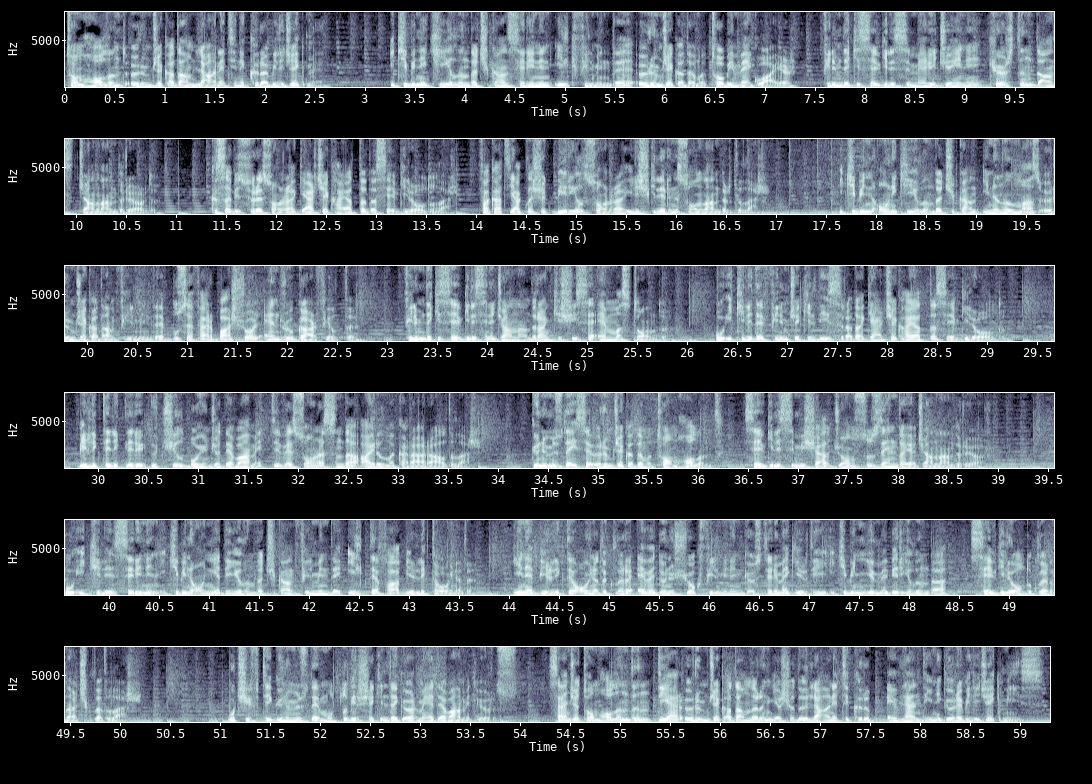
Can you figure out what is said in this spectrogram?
Tom Holland Örümcek Adam lanetini kırabilecek mi? 2002 yılında çıkan serinin ilk filminde Örümcek Adamı Tobey Maguire, filmdeki sevgilisi Mary Jane'i Kirsten Dunst canlandırıyordu. Kısa bir süre sonra gerçek hayatta da sevgili oldular. Fakat yaklaşık bir yıl sonra ilişkilerini sonlandırdılar. 2012 yılında çıkan İnanılmaz Örümcek Adam filminde bu sefer başrol Andrew Garfield'dı. Filmdeki sevgilisini canlandıran kişi ise Emma Stone'du. Bu ikili de film çekildiği sırada gerçek hayatta sevgili oldu. Birliktelikleri 3 yıl boyunca devam etti ve sonrasında ayrılma kararı aldılar. Günümüzde ise Örümcek Adamı Tom Holland, sevgilisi Michelle Jones'u Zendaya canlandırıyor. Bu ikili serinin 2017 yılında çıkan filminde ilk defa birlikte oynadı. Yine birlikte oynadıkları Eve Dönüş Yok filminin gösterime girdiği 2021 yılında sevgili olduklarını açıkladılar. Bu çifti günümüzde mutlu bir şekilde görmeye devam ediyoruz. Sence Tom Holland'ın diğer örümcek adamların yaşadığı laneti kırıp evlendiğini görebilecek miyiz?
